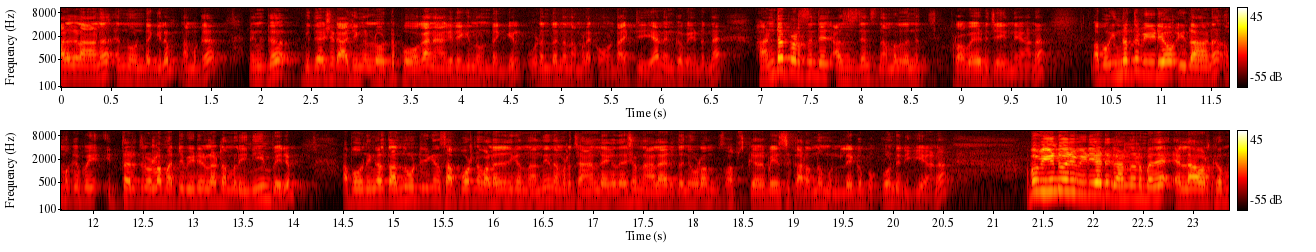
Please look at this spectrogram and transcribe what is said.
ആളുകളാണ് എന്നുണ്ടെങ്കിലും നമുക്ക് നിങ്ങൾക്ക് വിദേശ രാജ്യങ്ങളിലോട്ട് പോകാൻ ആഗ്രഹിക്കുന്നുണ്ടെങ്കിൽ ഉടൻ തന്നെ നമ്മളെ കോൺടാക്റ്റ് ചെയ്യുക. നിങ്ങൾക്ക് വേണ്ടുന്ന ഹൺഡ്രഡ് പെർസെന്റേജ് അസിസ്റ്റൻസ് നമ്മൾ തന്നെ പ്രൊവൈഡ് ചെയ്യുന്നതാണ്. അപ്പോൾ ഇന്നത്തെ വീഡിയോ ഇതാണ്. നമുക്കിപ്പോൾ ഇത്തരത്തിലുള്ള മറ്റ് വീഡിയോകളായിട്ട് നമ്മൾ ഇനിയും വരും. അപ്പോൾ നിങ്ങൾ തന്നുകൊണ്ടിരിക്കുന്ന സപ്പോർട്ടിന് വളരെയധികം നന്ദി. നമ്മുടെ ചാനൽ ഏകദേശം നാലായിരത്തഞ്ഞൂറോളം സബ്സ്ക്രൈബേഴ്സ് കടന്ന് മുന്നിലേക്ക് പൊയ്ക്കൊണ്ടിരിക്കുകയാണ്. അപ്പോൾ വീണ്ടും ഒരു വീഡിയോ ആയിട്ട് കാണുന്നതിന് എല്ലാവർക്കും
